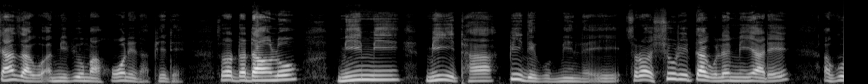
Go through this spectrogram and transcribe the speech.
ကျမ်းစာကိုအမိပြုမှဟောနေတာဖြစ်တယ်ဆိုတော့တတောင်လုံးမင်းမင်းမိထားပြည်တွေကိုမြင်လေအေးဆိုတော့ရှုရိတက်ကိုလည်းမြင်ရတယ်အခု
